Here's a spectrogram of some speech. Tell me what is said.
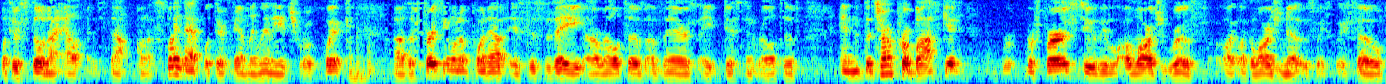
but they're still not elephants. Now, I'll explain that with their family lineage real quick. Uh, the first thing I want to point out is this is a, a relative of theirs, a distant relative. And the term proboscid re refers to the, a large growth, like, like, a large nose, basically. So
